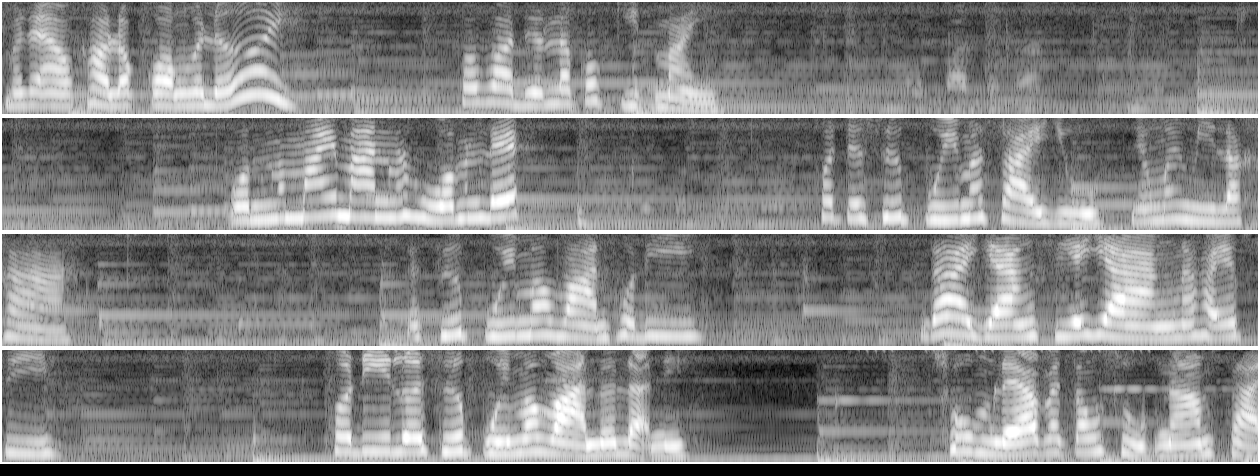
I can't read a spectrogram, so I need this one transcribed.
ไม่ได้เอาเข้าแล้วกองไว้เลย เพราะว่าเดี๋ยวเราก็กรีดใหม่ผลมันไม้มันมันหัวมันเล็กก็จะซื้อปุ๋ยมาใส่อยู่ ยังไม่มีราคา จะซื้อปุ๋ยมาหวานพอดี ได้ยางเสียยางนะคะ FC พอดีเลยซื้อปุ๋ยมาหวานเลยแหละนี่ ชุ่มแล้วไม่ต้องสูบน้ำใส่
